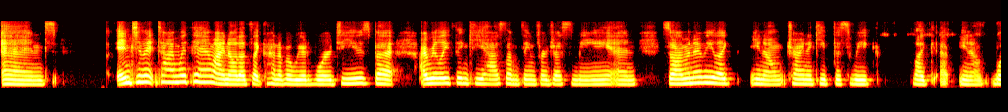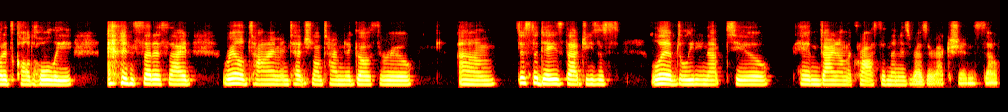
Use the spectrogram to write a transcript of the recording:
and intimate time with him. I know that's like kind of a weird word to use, but I really think he has something for just me. And so I'm going to be like, you know, trying to keep this week like, you know, what it's called holy and set aside real time, intentional time to go through um, just the days that Jesus lived leading up to him dying on the cross and then his resurrection. So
